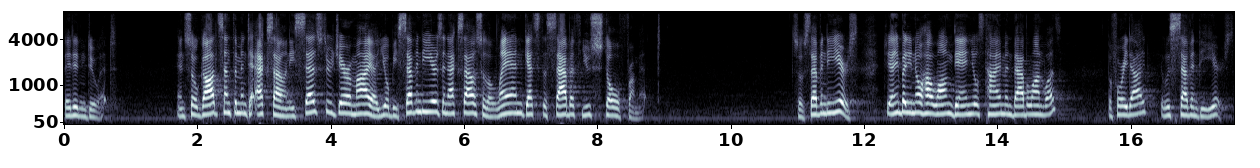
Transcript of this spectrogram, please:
They didn't do it. And so God sent them into exile, and he says through Jeremiah, You'll be 70 years in exile, so the land gets the Sabbath you stole from it. So 70 years. Do anybody know how long Daniel's time in Babylon was before he died? It was 70 years.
